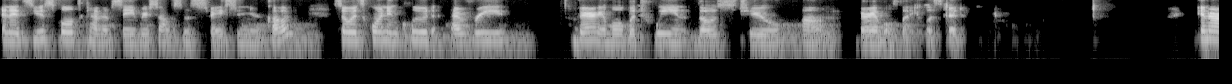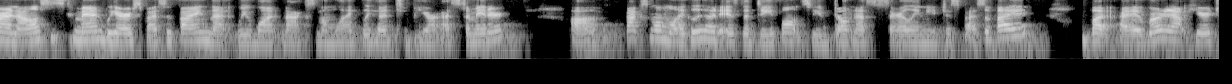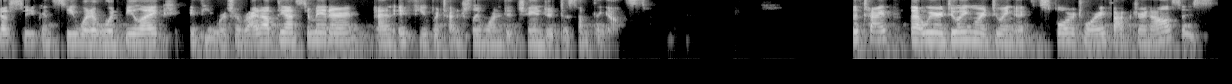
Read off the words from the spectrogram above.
And it's useful to kind of save yourself some space in your code. So it's going to include every variable between those two um, variables that you listed. In our analysis command, we are specifying that we want maximum likelihood to be our estimator. Um, maximum likelihood is the default, so you don't necessarily need to specify it. But I wrote it out here just so you can see what it would be like if you were to write out the estimator and if you potentially wanted to change it to something else. the type that we are doing, we're doing exploratory factor analysis.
